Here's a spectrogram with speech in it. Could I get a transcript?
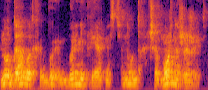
Ну да, вот как бы были неприятности. Ну дальше можно же жить.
